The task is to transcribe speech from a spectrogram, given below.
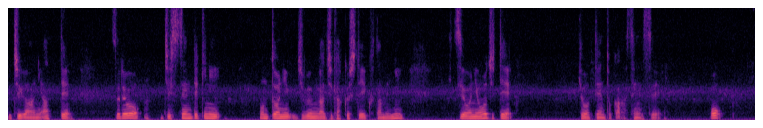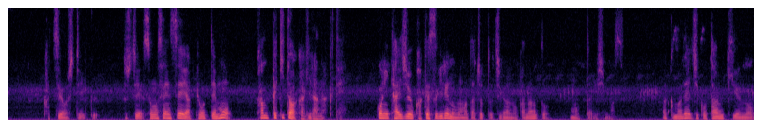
内側にあってそれを実践的に本当に自分が自覚していくために必要に応じて経典とか先生を活用していく。そしてその先生や経典も完璧とは限らなくてここに体重をかけすぎるのもまたちょっと違うのかなと思ったりします。あくまで自己探求の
